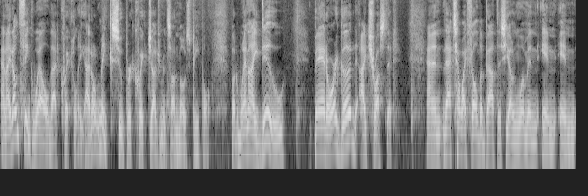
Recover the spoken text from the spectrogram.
and I don't think well that quickly, I don't make super quick judgments on most people. But when I do, bad or good, I trust it. And that's how I felt about this young woman in in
